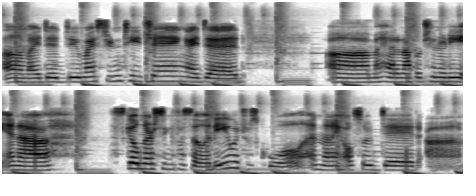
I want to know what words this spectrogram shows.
Um, I did do my student teaching. I did. Um, I had an opportunity in a skilled nursing facility, which was cool. And then I also did um,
